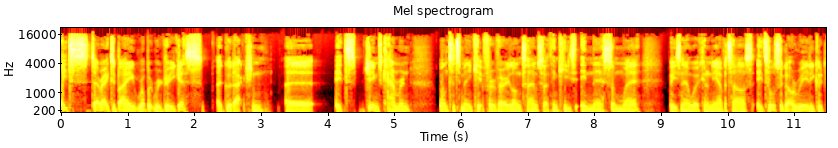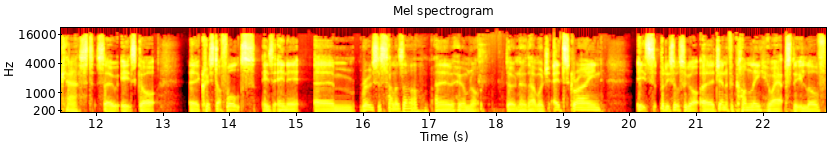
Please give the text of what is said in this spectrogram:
it's directed by Robert Rodriguez, a good action. Uh, it's James Cameron wanted to make it for a very long time, so I think he's in there somewhere. But he's now working on the avatars. It's also got a really good cast. So it's got uh, Christoph Waltz is in it. Um, Rosa Salazar, uh, who I'm not don't know that much. Ed Skrein. It's but it's also got uh, Jennifer Connelly, who I absolutely love.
